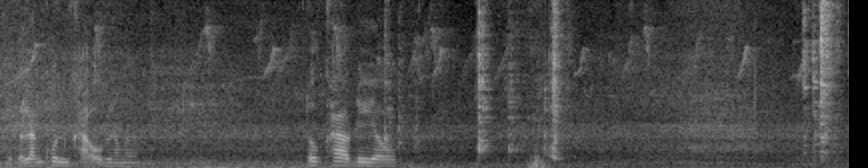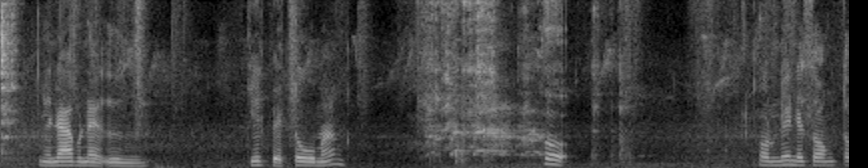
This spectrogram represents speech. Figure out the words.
เดี๋ยวกำลังคนเขาพี่น้องเอ้ตกข้าวเดียว เนี่ยได้บนได้อึ่งเจ็ดเป็ดโตมั้งเฮ้อคนเนี่ยในสองโต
